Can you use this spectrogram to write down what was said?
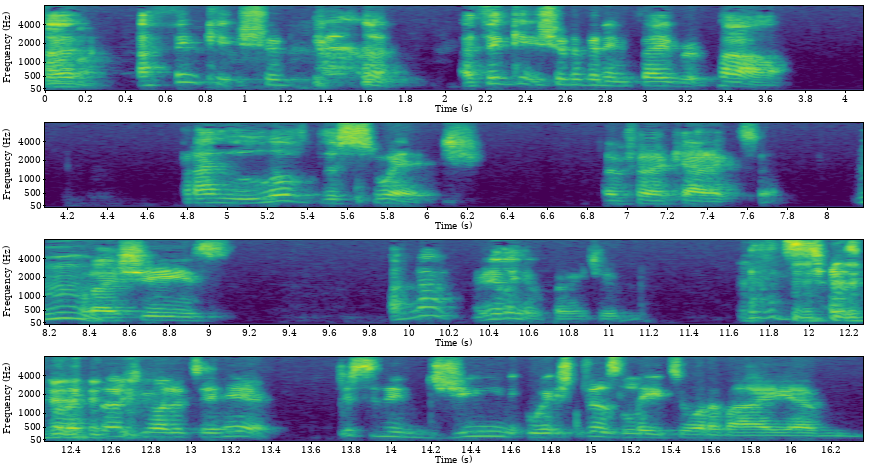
I. I think it should. I think it should have been in favourite part, but I love the switch of her character, Mm. where she's. I'm not really a virgin. It's just what I thought you wanted to hear. Just an ingenious, which does lead to one of my um,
